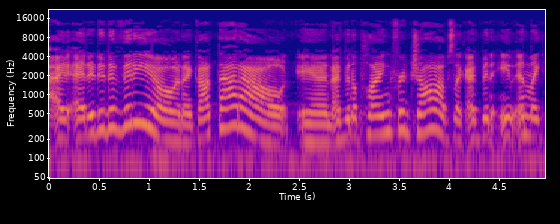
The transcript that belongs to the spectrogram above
I edited a video and I got that out and I've been applying for jobs. Like I've been, and like,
